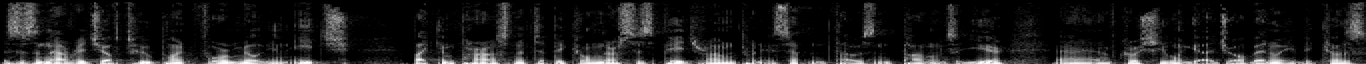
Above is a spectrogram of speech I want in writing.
This is an average of 2.4 million each. By comparison, a typical nurse is paid around £27,000 a year. Uh, of course, she won't get a job anyway because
